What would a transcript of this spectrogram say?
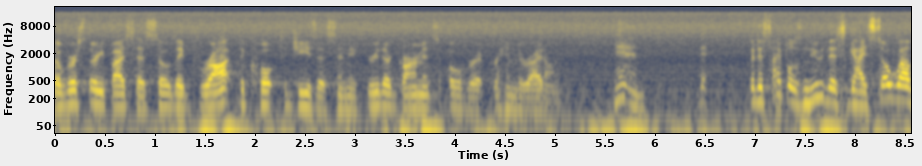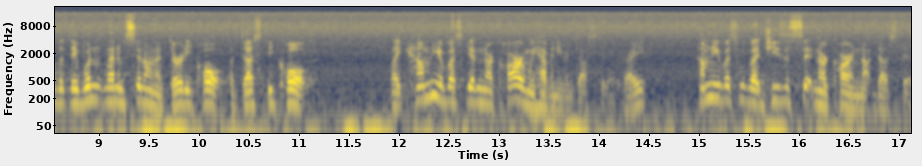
So, verse 35 says So they brought the colt to Jesus, and they threw their garments over it for him to ride on. Man, the, the disciples knew this guy so well that they wouldn't let him sit on a dirty colt, a dusty colt. Like, how many of us get in our car and we haven't even dusted it, right? How many of us would let Jesus sit in our car and not dust it?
